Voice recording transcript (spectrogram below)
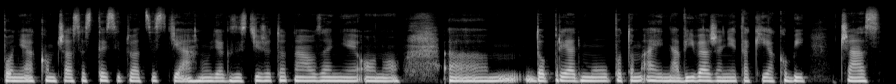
po nejakom čase z tej situácie stiahnuť, ak zistí, že to naozaj nie je ono. Um, dopriať mu potom aj na vyváženie taký akoby čas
